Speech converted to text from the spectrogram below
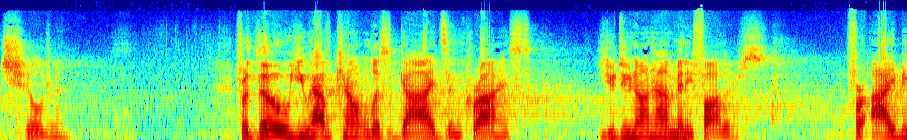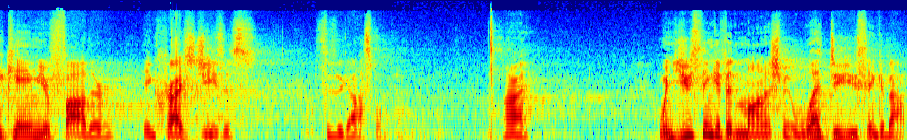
children. For though you have countless guides in Christ, you do not have many fathers. For I became your father in Christ Jesus through the gospel. All right. When you think of admonishment, what do you think about?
